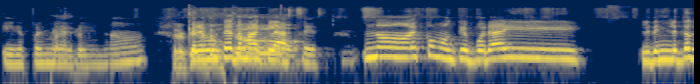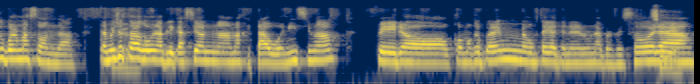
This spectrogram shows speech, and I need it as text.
y después me Bueno. que no. ¿Pero Pero no me gustaría tomar clases. No, es como que por ahí le, ten- le tengo que poner más onda. También yo estaba con una aplicación nada más que estaba buenísima, pero como que por ahí me gustaría tener una profesora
